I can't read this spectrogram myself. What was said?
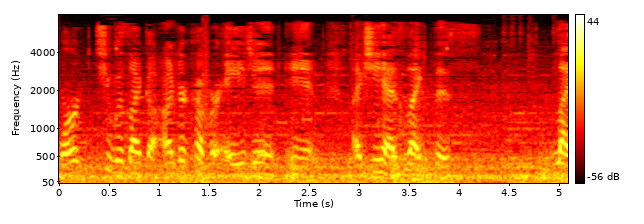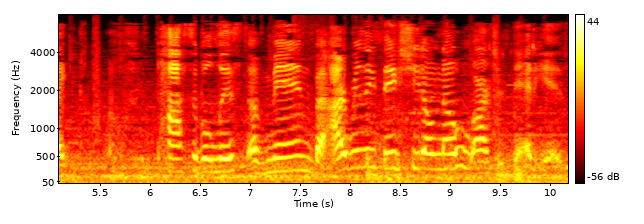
worked. She was like an undercover agent, and like she has like this like possible list of men, but I really think she don't know who Archer's daddy is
